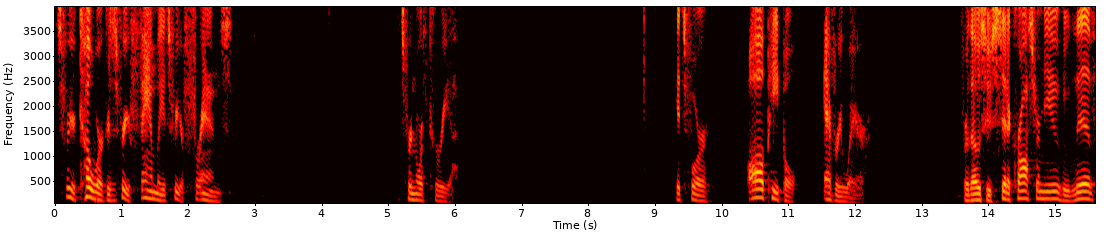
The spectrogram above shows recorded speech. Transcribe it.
It's for your coworkers, it's for your family, it's for your friends. It's for North Korea. It's for all people everywhere. For those who sit across from you, who live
